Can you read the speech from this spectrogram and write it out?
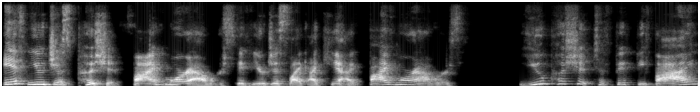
If you just push it five more hours, if you're just like, I can't, I, five more hours, you push it to 55,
